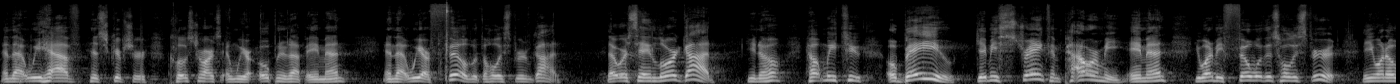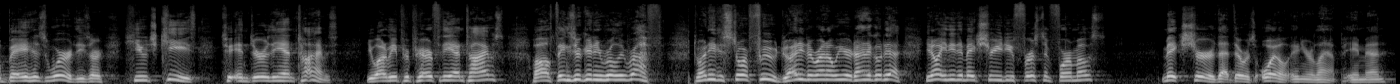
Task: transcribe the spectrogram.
and that we have His scripture close to our hearts and we are opening it up. Amen. And that we are filled with the Holy Spirit of God. That we're saying, Lord God, you know, help me to obey you. Give me strength, empower me. Amen. You want to be filled with His Holy Spirit and you want to obey His word. These are huge keys to endure the end times. You want to be prepared for the end times? Well, things are getting really rough. Do I need to store food? Do I need to run over here? Do I need to go to that? You know what you need to make sure you do first and foremost? Make sure that there was oil in your lamp. Amen.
